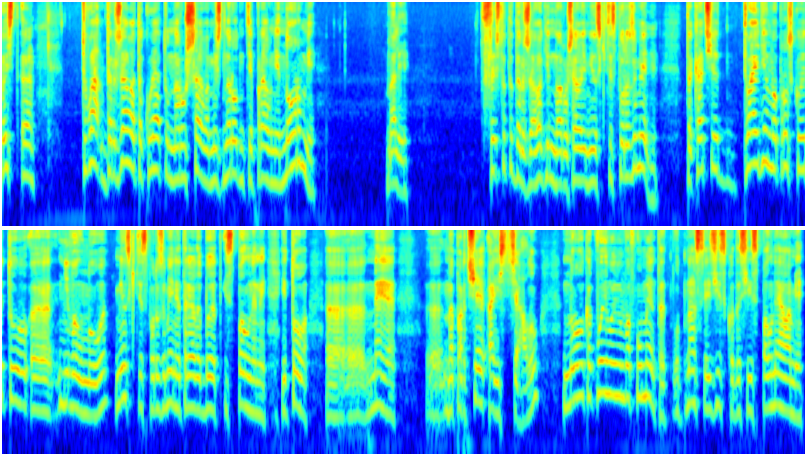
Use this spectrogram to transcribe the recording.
Тоест, това държавата, която нарушава международните правни норми, нали, същата държава ги нарушава и Минските споразумения. Така че това е един въпрос, който е, ни вълнува. Минските споразумения трябва да бъдат изпълнени и то е, не е, на парче, а изцяло. Но какво имаме в момента? От нас се изисква да си изпълняваме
